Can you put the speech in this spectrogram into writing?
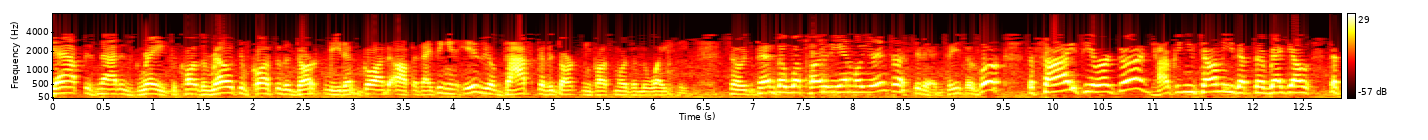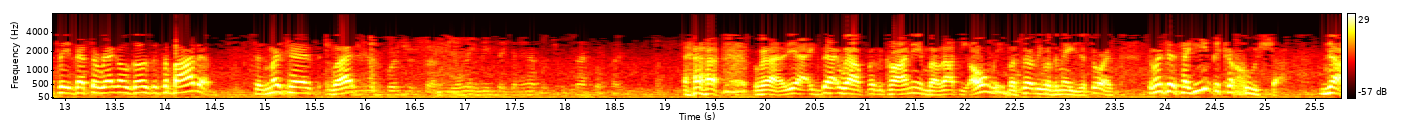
gap is not as great. The, cost, the relative cost of the dark meat has gone up, and I think in Israel, dafka the dark meat costs more than the white meat. So it depends on what part of the animal you're interested in. So he says, look, the sides here are good. How can you tell me that the regel that the that the regel goes at the bottom? So the Gemara says, what? The only meat they can have is from sacrifice. well, yeah, exactly. Well, for the Kohanim, well, not the only, but certainly was a major source. So it says Sahib no,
